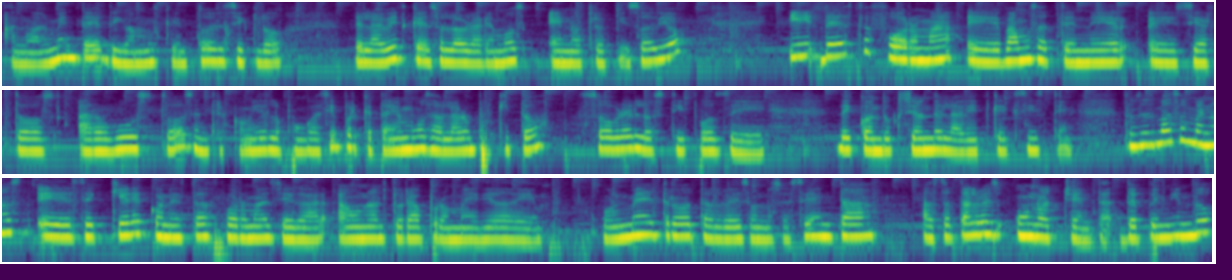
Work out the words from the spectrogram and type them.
anualmente, digamos que en todo el ciclo de la vid, que eso lo hablaremos en otro episodio. Y de esta forma eh, vamos a tener eh, ciertos arbustos, entre comillas lo pongo así, porque también vamos a hablar un poquito sobre los tipos de, conducción de la vid que existen. Entonces más o menos eh, se quiere con estas formas llegar a una altura promedio de un metro, tal vez unos 60, hasta tal vez un 80, dependiendo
